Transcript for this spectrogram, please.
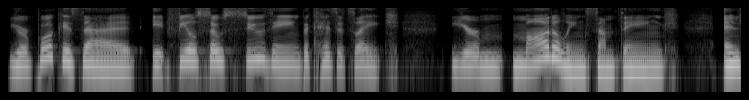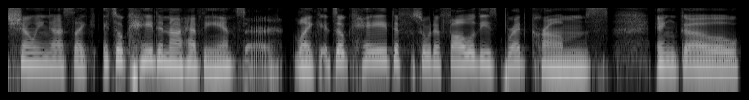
your book is that it feels so soothing because it's like you're modeling something and showing us like it's okay to not have the answer. Like it's okay to f- sort of follow these breadcrumbs and go,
